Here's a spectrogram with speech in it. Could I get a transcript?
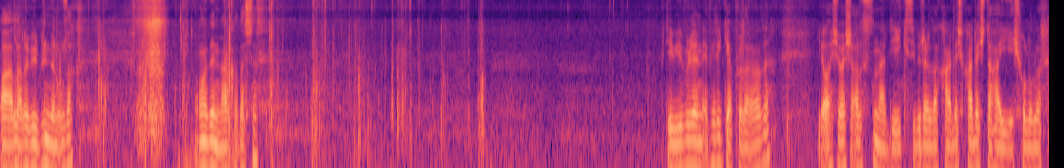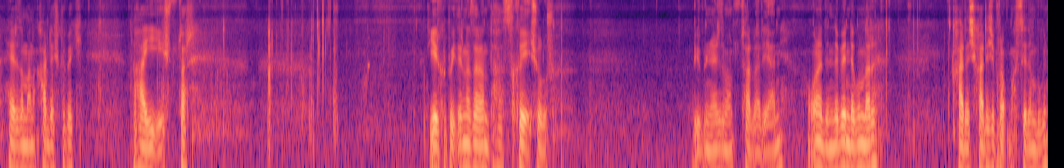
Bağları birbirinden uzak. O nedenle arkadaşlar bir de birbirlerine efelik yapıyorlar arada. Yavaş yavaş alışsınlar diye ikisi bir arada kardeş kardeş daha iyi eş olurlar. Her zaman kardeş köpek daha iyi eş tutar. Diğer köpeklerin nazaran daha sıkı eş olur. Birbirini her zaman tutarlar yani. O nedenle ben de bunları kardeş kardeşe bırakmak istedim bugün.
